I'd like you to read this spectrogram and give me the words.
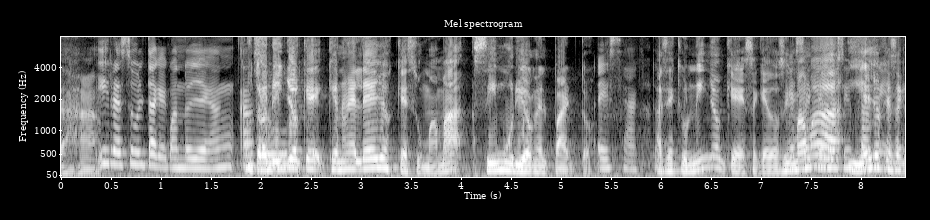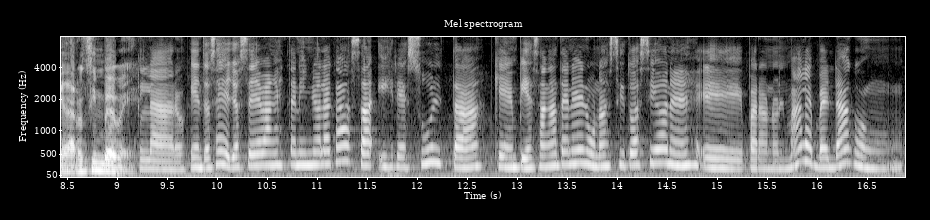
Ajá. Y resulta que cuando llegan a Otro su- niño que, que no es el de ellos, que su mamá sí murió en el parto. Exacto. Así es que un niño que se quedó sin Que mamá quedó sin y ellos que se quedaron sin bebé. Claro. Y entonces ellos se llevan a este niño a la casa y resulta que empiezan a tener unas situaciones eh, paranormales, ¿verdad? Con,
